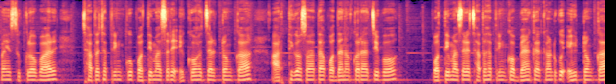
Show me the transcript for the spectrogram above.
ପାଇଁ ଶୁକ୍ରବାର ଛାତ୍ରଛାତ୍ରୀଙ୍କୁ ପ୍ରତି ମାସରେ ଏକ ହଜାର ଟଙ୍କା ଆର୍ଥିକ ସହାୟତା ପ୍ରଦାନ କରାଯିବ। ପ୍ରତି ମାସରେ ଛାତ୍ରଛାତ୍ରୀଙ୍କ ବ୍ୟାଙ୍କ ଆକାଉଣ୍ଟକୁ ଏହି ଟଙ୍କା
